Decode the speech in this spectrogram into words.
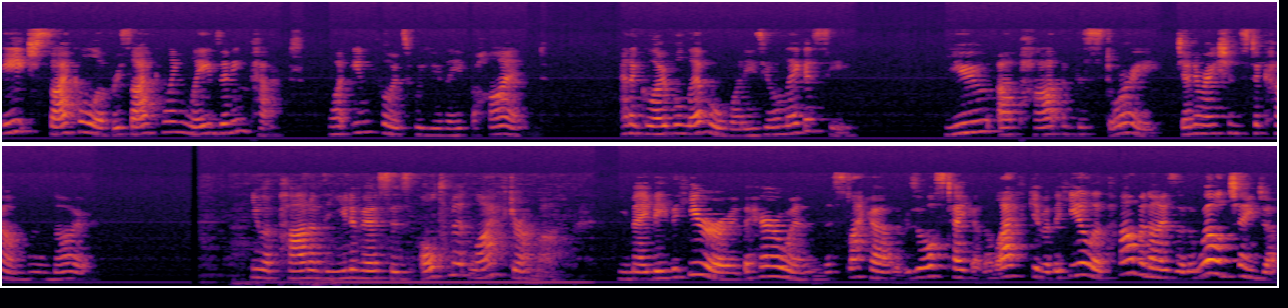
Each cycle of recycling leaves an impact. What influence will you leave behind? At a global level, what is your legacy? You are part of the story. Generations to come will know. You are part of the universe's ultimate life drama. You may be the hero, the heroine, the slacker, the resource taker, the life giver, the healer, the harmonizer, the world changer.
